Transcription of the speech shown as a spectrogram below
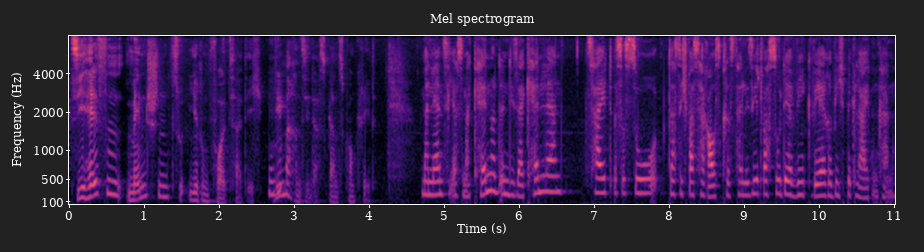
Sie helfen Menschen zu ihrem Vollzeit-Ich. Mhm. Wie machen Sie das ganz konkret? Man lernt sich erstmal kennen und in dieser Kennenlernzeit ist es so, dass sich was herauskristallisiert, was so der Weg wäre, wie ich begleiten kann.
